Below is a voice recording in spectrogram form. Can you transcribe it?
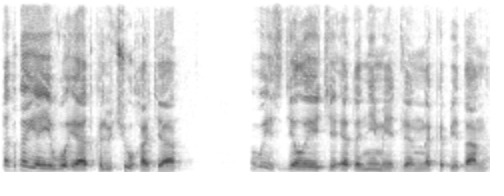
Тогда я его и отключу, хотя... Вы сделаете это немедленно, капитан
